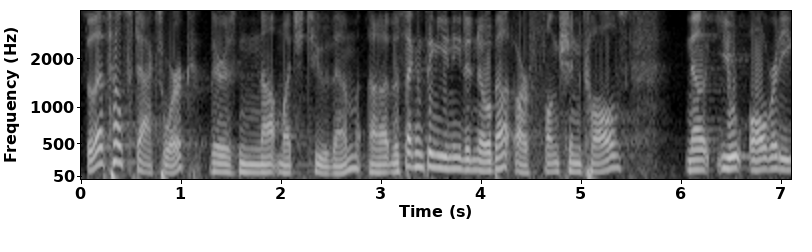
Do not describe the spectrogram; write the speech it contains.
So that's how stacks work. There's not much to them. Uh, the second thing you need to know about are function calls. Now, you already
